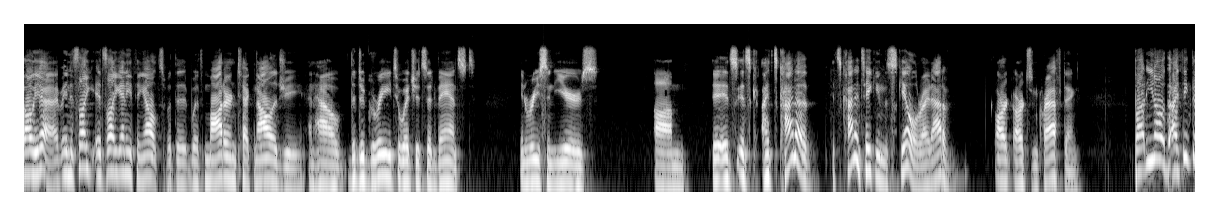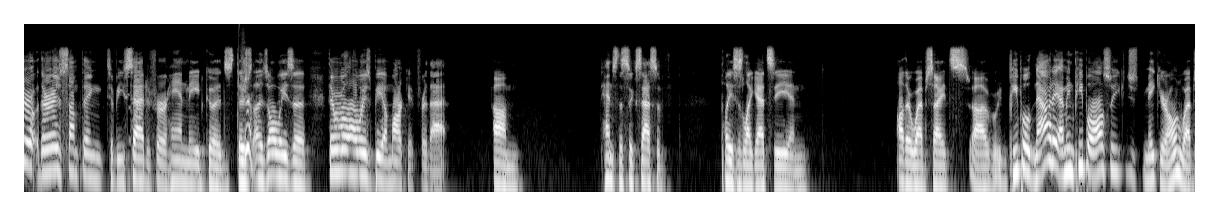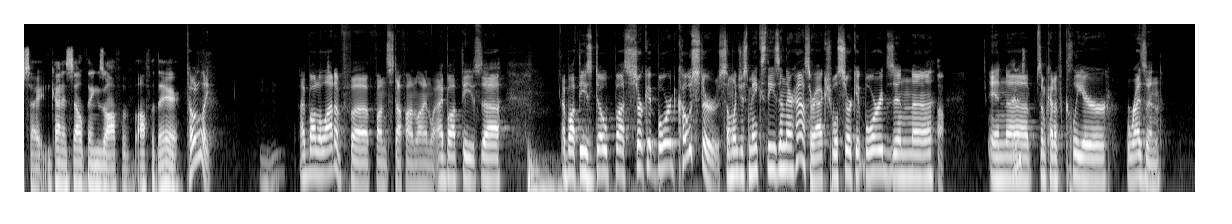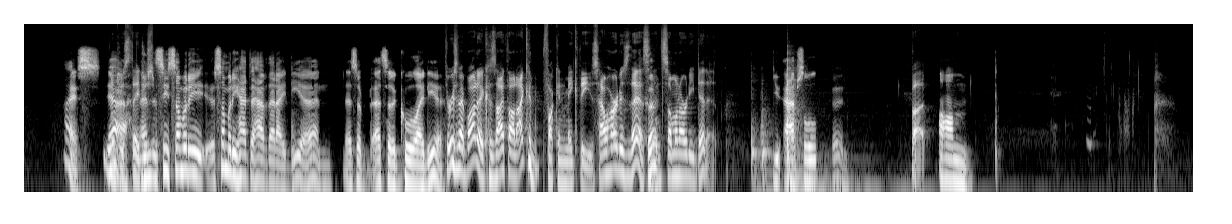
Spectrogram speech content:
Oh yeah, I mean it's like it's like anything else with the with modern technology and how the degree to which it's advanced in recent years. Um, it- it's it's it's kind of it's kind of taking the skill right out of art arts and crafting. But you know, I think there there is something to be said for handmade goods. There's Sure. there's always a there will always be a market for that. Um, hence the success of places like Etsy and other websites. Uh, people nowadays, I mean, people also you can just make your own website and kind of sell things off of off of there. Totally. I bought a lot of uh, fun stuff online. I bought these. Uh, I bought these dope uh, circuit board coasters. Someone just makes these in their house. They're actual circuit boards in uh, Oh. in uh, some kind of clear resin. Nice, yeah. just- they and just- to see somebody somebody had to have that idea, and that's a that's a cool idea. The reason I bought it because I thought I could fucking make these. How hard is this? Good. And someone already did it. You absolutely could. But Um,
